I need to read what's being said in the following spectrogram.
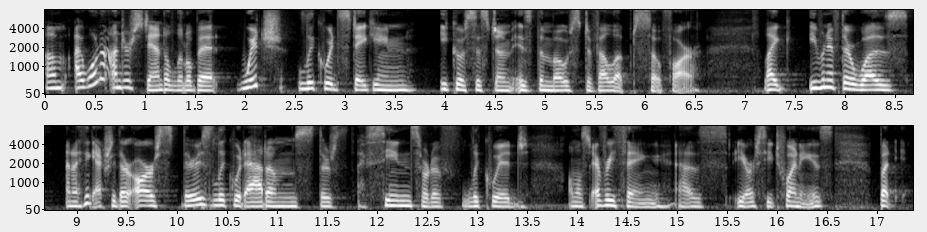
Um, I want to understand a little bit which liquid staking ecosystem is the most developed so far. Like, even if there was and I think actually there are there is liquid atoms. There's I've seen sort of liquid almost everything as ERC20s, but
